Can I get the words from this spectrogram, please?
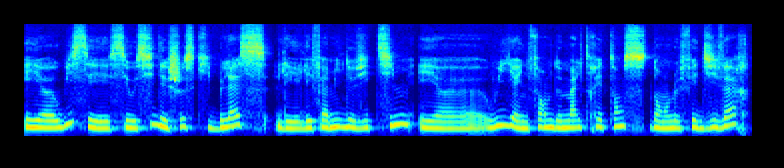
Et oui, c'est aussi des choses qui blessent les, les familles de victimes. Et oui, il y a une forme de maltraitance dans le fait divers.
